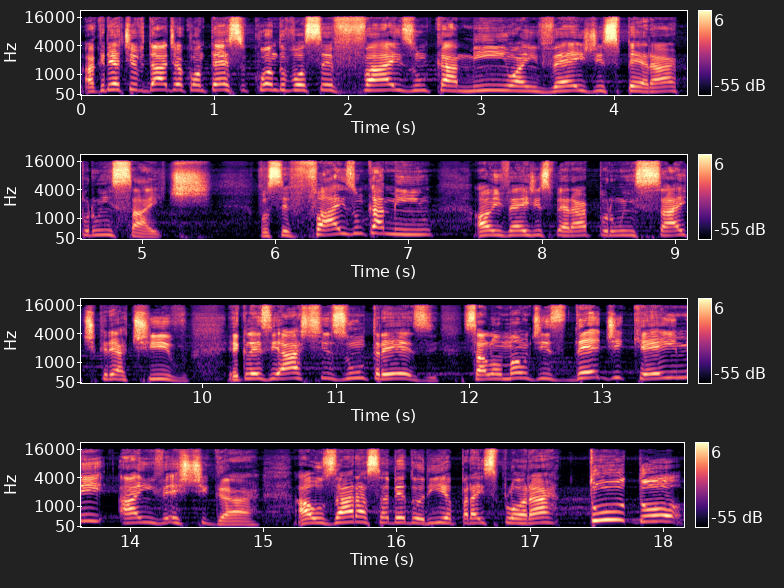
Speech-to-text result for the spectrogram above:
A criatividade acontece quando você faz um caminho ao invés de esperar por um insight. Você faz um caminho ao invés de esperar por um insight criativo. Eclesiastes 1,13, Salomão diz: Dediquei-me a investigar, a usar a sabedoria para explorar tudo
